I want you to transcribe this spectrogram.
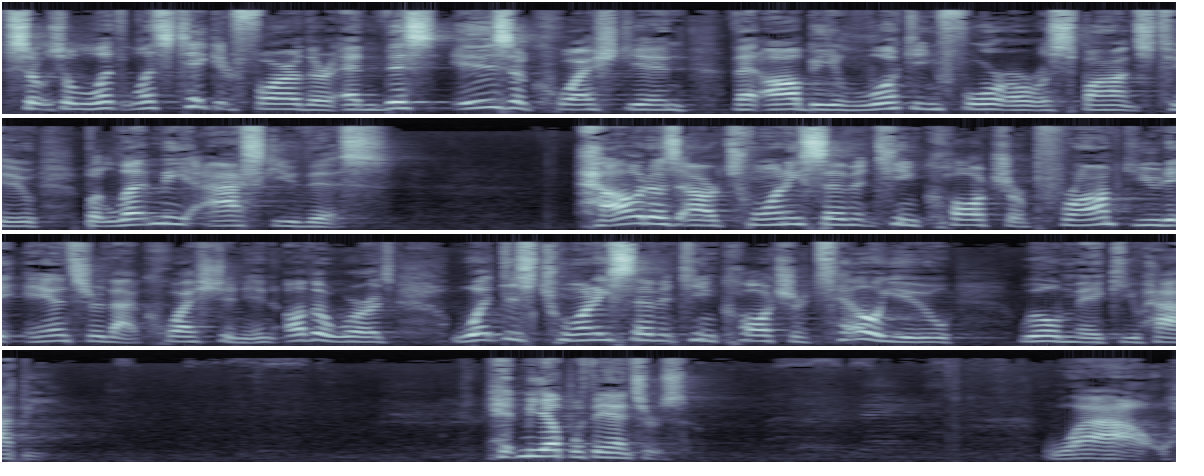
So, so let, let's take it farther. And this is a question that I'll be looking for a response to. But let me ask you this How does our 2017 culture prompt you to answer that question? In other words, what does 2017 culture tell you will make you happy? Hit me up with answers. Wow.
